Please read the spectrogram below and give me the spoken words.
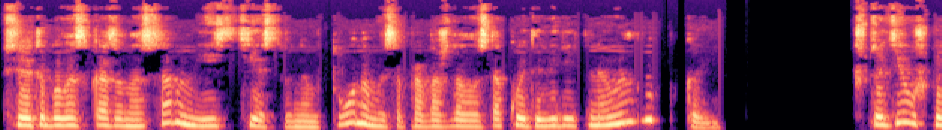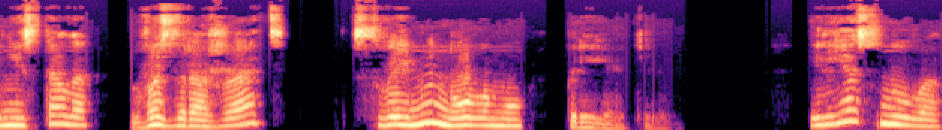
Все это было сказано самым естественным тоном и сопровождалось такой доверительной улыбкой, что девушка не стала возражать своему новому приятелю. Илья снова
